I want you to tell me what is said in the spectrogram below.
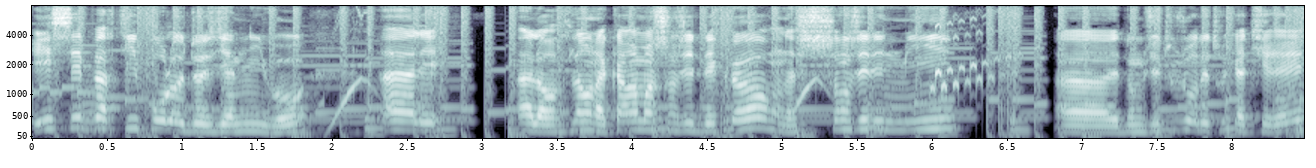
Et c'est parti pour le deuxième niveau. Allez. Alors là, on a carrément changé de décor. On a changé d'ennemi. Euh, donc j'ai toujours des trucs à tirer.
